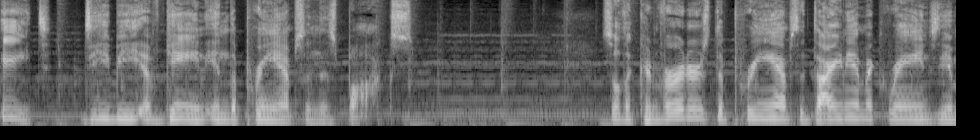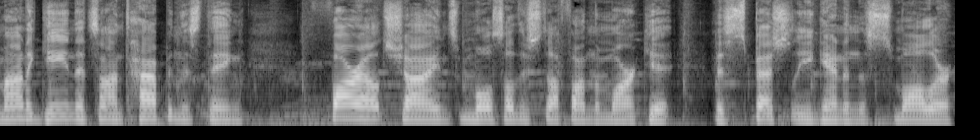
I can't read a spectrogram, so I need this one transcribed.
dB of gain in the preamps in this box. So the converters, the preamps, the dynamic range, the amount of gain that's on top in this thing far outshines most other stuff on the market, especially again in the smaller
